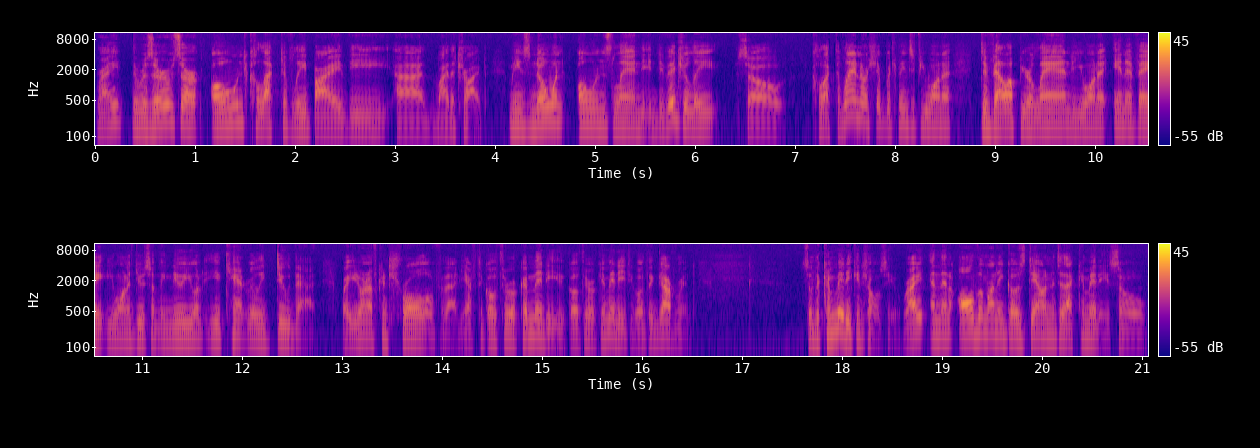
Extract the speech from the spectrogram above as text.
right, the reserves are owned collectively by the, uh, by the tribe. It means no one owns land individually, so collective land ownership, which means if you want to develop your land, you want to innovate, you want to do something new, you, want, you can't really do that, right? You don't have control over that. You have to go through a committee, you go through a committee to go through the government. So the committee controls you, right? And then all the money goes down into that committee. So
